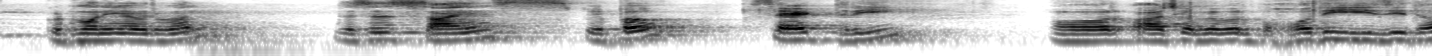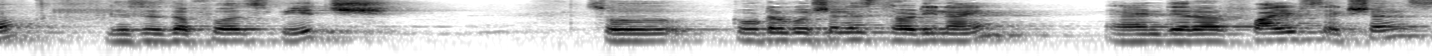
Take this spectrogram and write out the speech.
Good morning everyone this is science paper set three और आज का पेपर बहुत ही इजी था. This is the first page so total question is thirty nine and there are five sections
